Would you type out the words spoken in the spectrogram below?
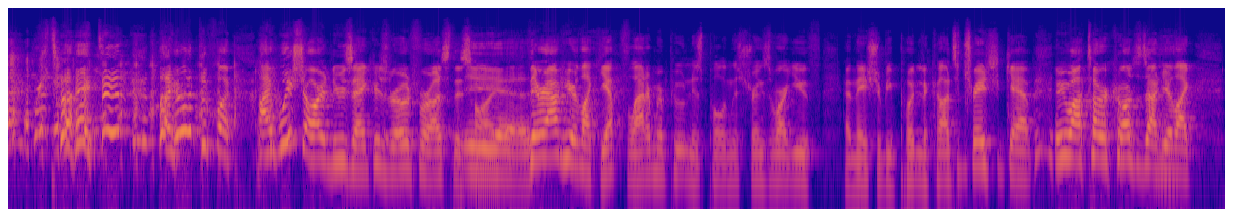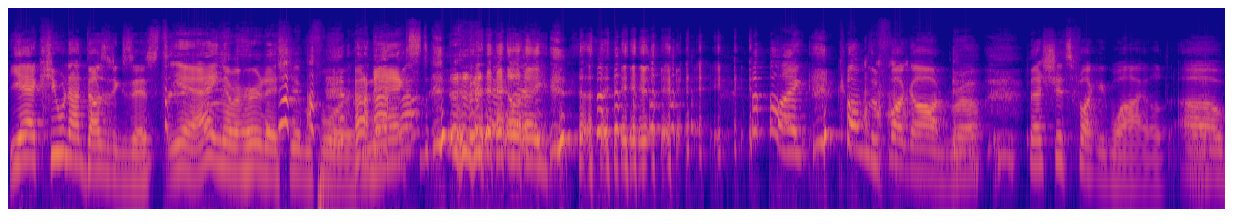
we typed it. Like, what the fuck? I wish our news anchors rode for us this hard. Yeah. They're out here like, yep, Vladimir Putin is pulling the strings of our youth and they should be put in a concentration camp. And meanwhile, Tucker Carlson's out here like, yeah, QAnon doesn't exist. Yeah, I ain't never heard of that shit before. Next, like, like, come the fuck on, bro. That shit's fucking wild. Um,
